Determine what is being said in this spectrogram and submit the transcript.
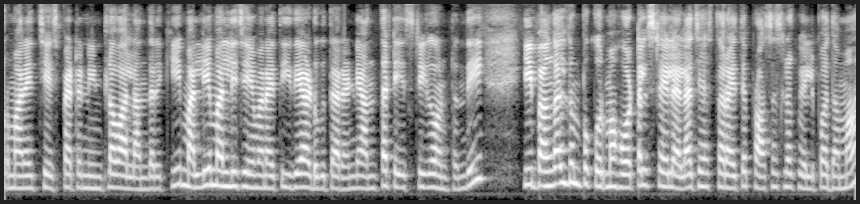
కుర్మా అనేది చేసి పెట్టండి ఇంట్లో వాళ్ళందరికీ. మళ్ళీ మళ్ళీ చేయమని అయితే ఇదే అడుగుతారండి. అంత టేస్టీగా ఉంటుంది. ఈ బంగాళదుంప కుర్మా హోటల్ స్టైల్ ఎలా చేస్తారో అయితే ప్రాసెస్లోకి వెళ్ళిపోదామా?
